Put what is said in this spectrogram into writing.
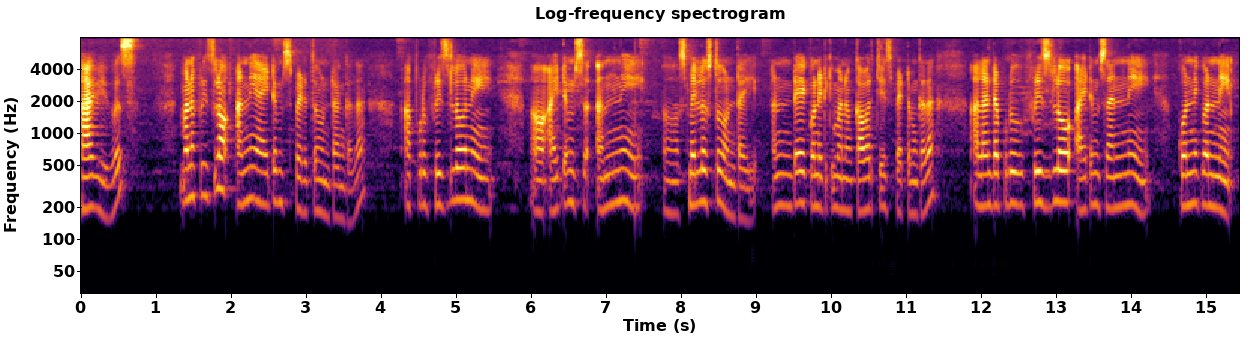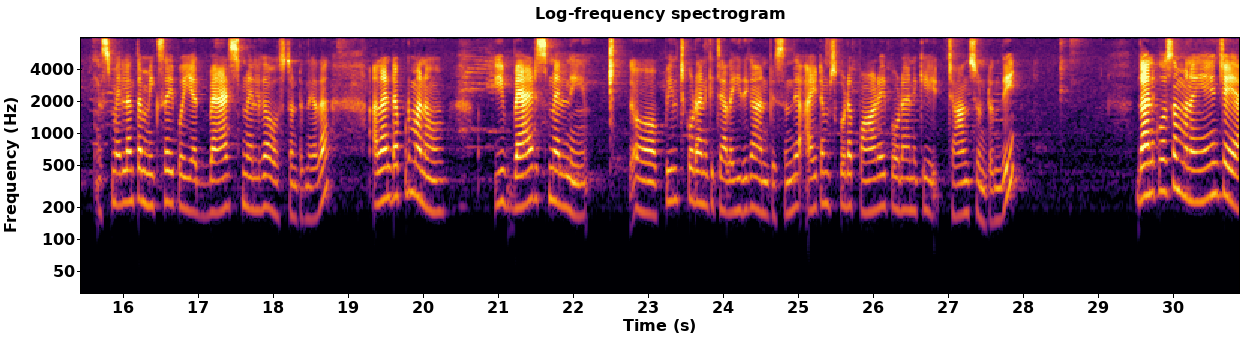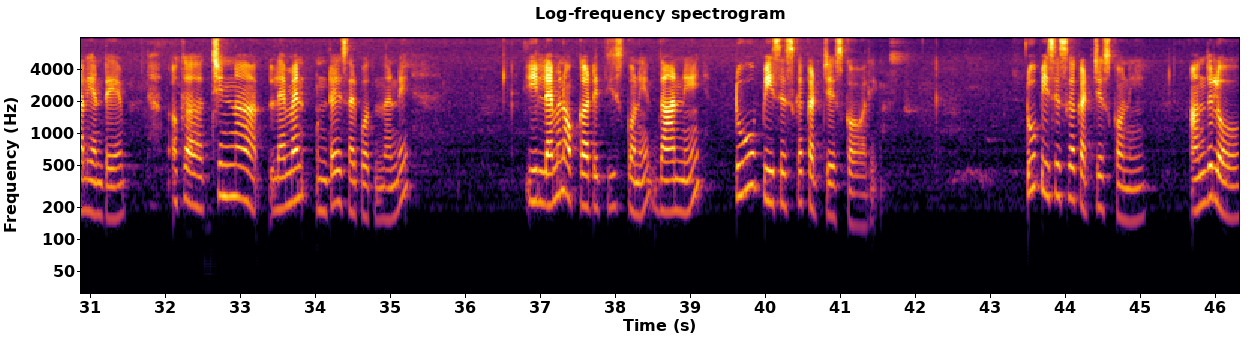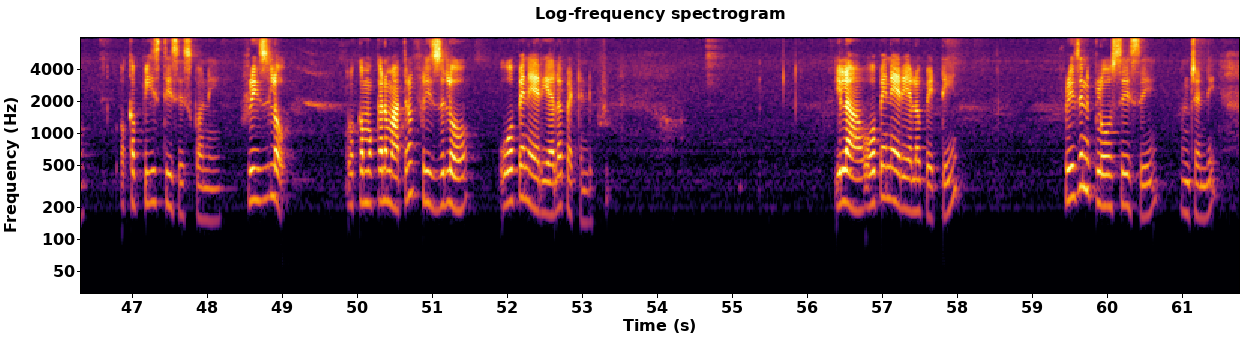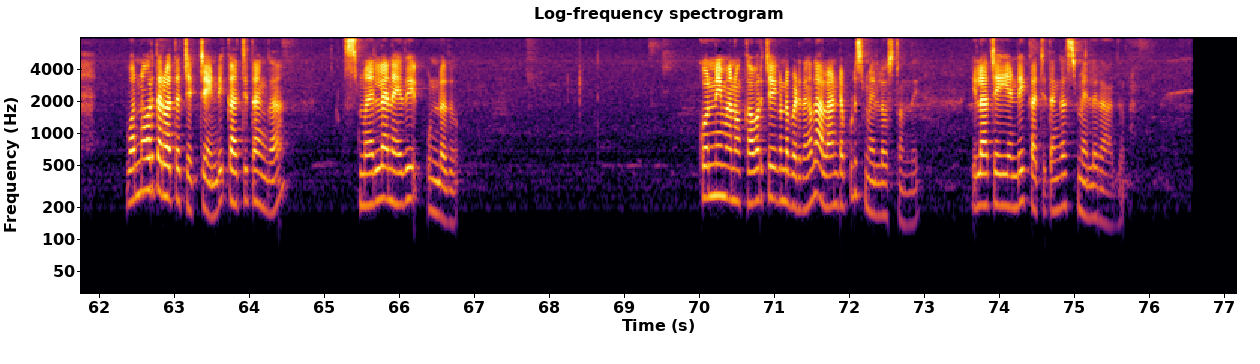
Hi viewers మన ఫ్రిడ్జ్లో అన్ని ఐటమ్స్ పెడుతూ ఉంటాం కదా అప్పుడు ఫ్రిడ్జ్లోని ఐటమ్స్ అన్నీ స్మెల్ వస్తూ ఉంటాయి. అంటే కొన్నిటికి మనం కవర్ చేసి పెట్టం కదా అలాంటప్పుడు ఫ్రిడ్జ్లో ఐటమ్స్ అన్నీ కొన్ని కొన్ని స్మెల్ అంతా మిక్స్ అయిపోయి అది బ్యాడ్ స్మెల్గా వస్తుంటుంది కదా అలాంటప్పుడు మనం ఈ బ్యాడ్ స్మెల్ని పీల్చుకోవడానికి చాలా ఇదిగా అనిపిస్తుంది. ఐటమ్స్ కూడా పాడైపోవడానికి ఛాన్స్ ఉంటుంది. దానికోసం మనం ఏం చేయాలి అంటే ఒక చిన్న లెమన్ ఉంటే సరిపోతుందండి. ఈ లెమన్ ఒక్కటి తీసుకొని దాన్ని టూ పీసెస్గా కట్ చేసుకోవాలి. టూ పీసెస్గా కట్ చేసుకొని అందులో ఒక పీస్ తీసేసుకొని ఫ్రిడ్జ్లో ఒక ముక్కను మాత్రం ఫ్రిడ్జ్లో ఓపెన్ ఏరియాలో పెట్టండి. ఇలా ఓపెన్ ఏరియాలో పెట్టి ఫ్రిడ్జ్ని క్లోజ్ చేసి ఉంచండి. వన్ అవర్ తర్వాత చెక్ చేయండి. ఖచ్చితంగా స్మెల్ అనేది ఉండదు. కొన్ని మనం కవర్ చేయకుండా పెడతాం కదా అలాంటప్పుడు స్మెల్ వస్తుంది. ఇలా చేయండి ఖచ్చితంగా స్మెల్ రాదు.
